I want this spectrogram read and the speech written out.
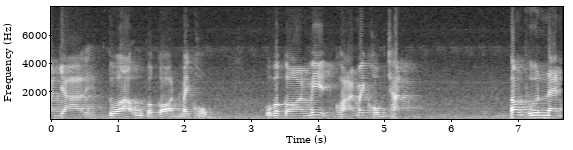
ปัญญาเลยตัวอาอุปกรณ์ไม่คม อุปกรณ์มีดขวานไม่คมชัด ต้องพื้นแน่น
